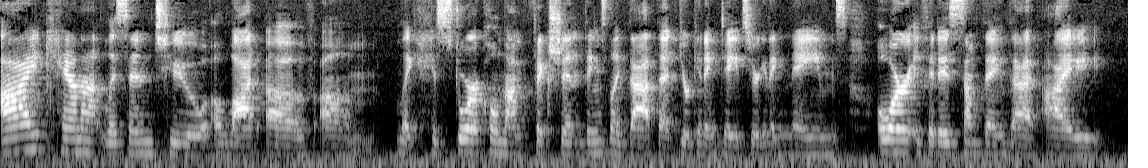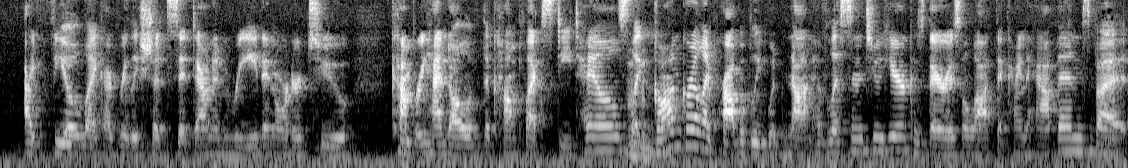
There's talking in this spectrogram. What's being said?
I cannot listen to a lot of um, like historical nonfiction, things like that, that you're getting dates, you're getting names, or if it is something that I I feel like I really should sit down and read in order to comprehend all of the complex details. Like Gone Girl, I probably would not have listened to here because there is a lot that kind of happens. But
